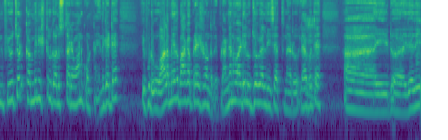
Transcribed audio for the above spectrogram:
ఇన్ ఫ్యూచర్ కమ్యూనిస్టులు కలుస్తారేమో అనుకుంటున్నాను ఎందుకంటే ఇప్పుడు వాళ్ళ మీద బాగా ప్రెషర్ ఉంటుంది. ఇప్పుడు అంగన్వాడీలు ఉద్యోగాలు తీసేస్తున్నారు. లేకపోతే ఇదేది?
